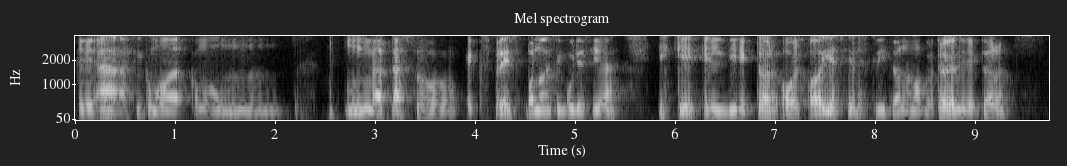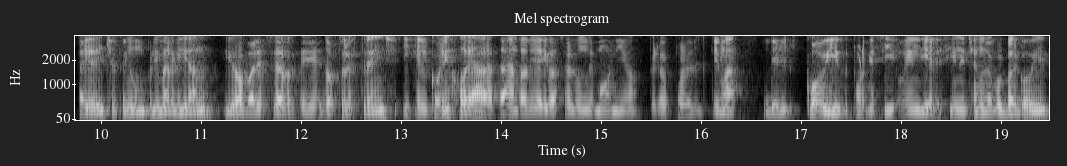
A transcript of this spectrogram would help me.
Eh, ah, así como, como un, un datazo express, por no decir curiosidad, es que el director, o, o había sido el escritor, no me acuerdo, creo que el director, había dicho que en un primer guion iba a aparecer eh, Doctor Strange y que el conejo de Agatha en realidad iba a ser un demonio, pero por el tema del COVID, porque sí, hoy en día le siguen echando la culpa al COVID,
